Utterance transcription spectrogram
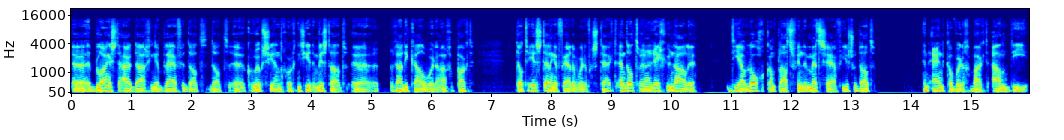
Uh, het belangrijkste uitdagingen blijven dat, dat uh, corruptie en georganiseerde misdaad uh, radicaal worden aangepakt. Dat de instellingen verder worden versterkt. En dat er een regionale dialoog kan plaatsvinden met Servië. Zodat een eind kan worden gemaakt aan die,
